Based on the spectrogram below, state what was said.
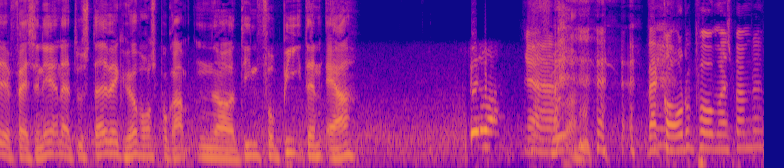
øh, fascinerende, at du stadigvæk hører vores program, når din fobi, den er... Bedre. Ja. Hvad går du på, må jeg spørge om det?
